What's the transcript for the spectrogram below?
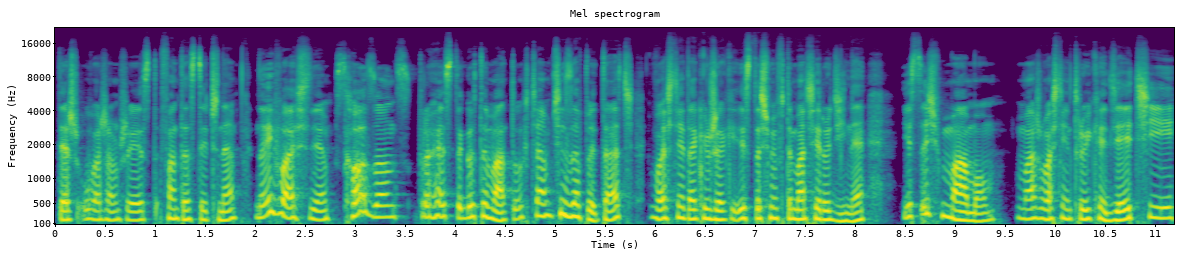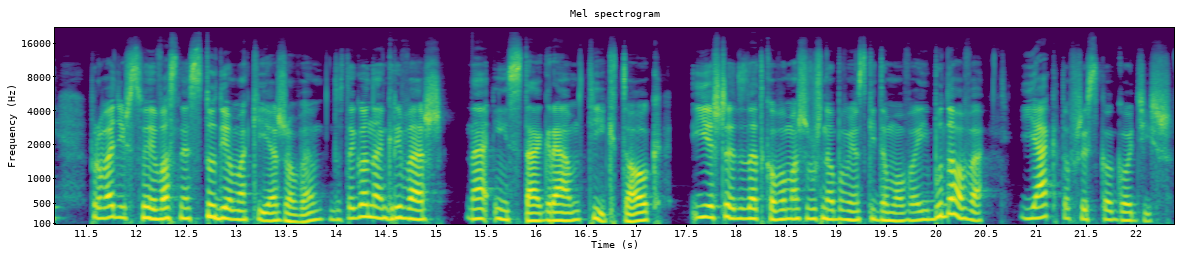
też uważam, że jest fantastyczne. No i właśnie, schodząc trochę z tego tematu, chciałam cię zapytać, właśnie tak już jak jesteśmy w temacie rodziny, jesteś mamą, masz właśnie trójkę dzieci, prowadzisz swoje własne studio makijażowe, do tego nagrywasz na Instagram, TikTok i jeszcze dodatkowo masz różne obowiązki domowe i budowę. Jak to wszystko godzisz?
